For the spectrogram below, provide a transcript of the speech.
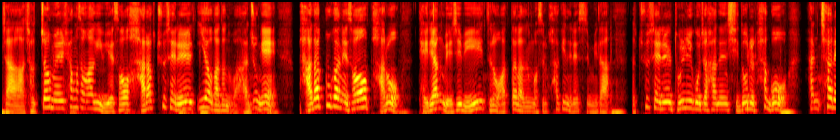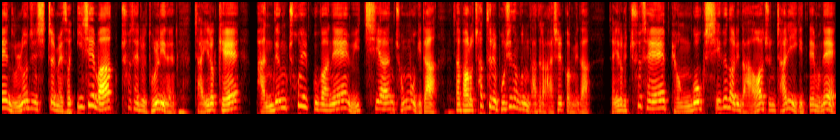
자, 저점을 형성하기 위해서 하락 추세를 이어가던 와중에 바닥 구간에서 바로 대량 매집이 들어왔다라는 것을 확인을 했습니다. 자, 추세를 돌리고자 하는 시도를 하고 한 차례 눌러준 시점에서 이제 막 추세를 돌리는 자, 이렇게 반등 초입 구간에 위치한 종목이다. 자, 바로 차트를 보시는 분은 다들 아실 겁니다. 자, 이렇게 추세의 변곡 시그널이 나와준 자리이기 때문에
